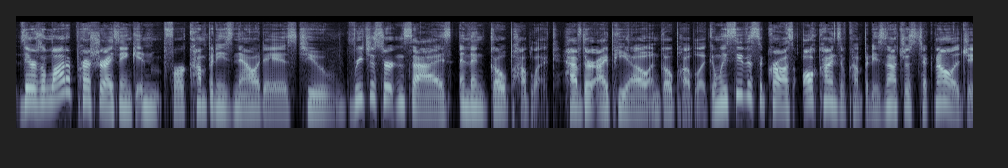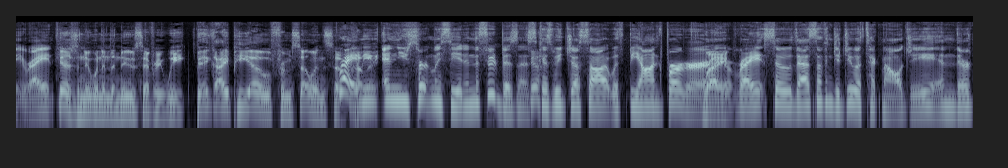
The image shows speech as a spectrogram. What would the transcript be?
there's a lot of pressure, I think, in for companies nowadays to reach a certain size and then go public, have their IPO and go public. And we see this across all kinds of companies, not just technology, right? Yeah, there's a new one in the news every week. Big IPO from so and so. Right. I mean, and you certainly see it in the food business because we just saw it with Beyond Burger. Right. Right. So that's nothing to do with technology, and they're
